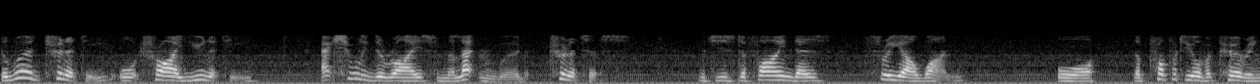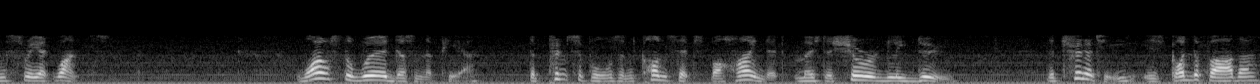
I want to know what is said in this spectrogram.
The word Trinity, or triunity, actually derives from the Latin word Trinitas, which is defined as three are one, or the property of occurring three at once. Whilst the word doesn't appear, the principles and concepts behind it most assuredly do. The Trinity is God the Father,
